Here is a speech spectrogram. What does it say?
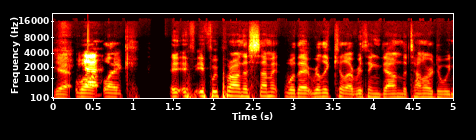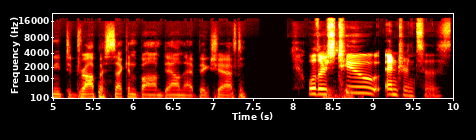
Yeah. Well, Yeah. like if if we put on the summit, will that really kill everything down the tunnel, or do we need to drop a second bomb down that big shaft? Well, there's two entrances.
